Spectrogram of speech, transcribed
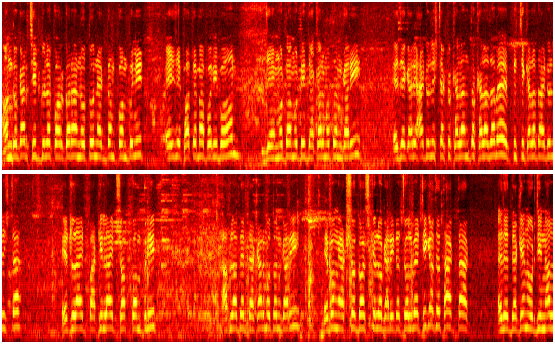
অন্ধকার সিটগুলো কর করা নতুন, একদম কমপ্লিট এই যে ফাতেমা পরিবহন, যে মোটামুটি দেখার মতন গাড়ি। এই যে গাড়ি হাইড্রোলিস্টটা একটু খেলান তো খেলা যাবে, পিচ্ছি খেলা তো হাইড্রোলিস্টটা হেডলাইট পাখি লাইট সব কমপ্লিট আপনাদের দেখার মতন গাড়ি এবং একশো দশ কিলো গাড়িটা চলবে। ঠিক আছে, থাক থাক। এই যে দেখেন অরিজিনাল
